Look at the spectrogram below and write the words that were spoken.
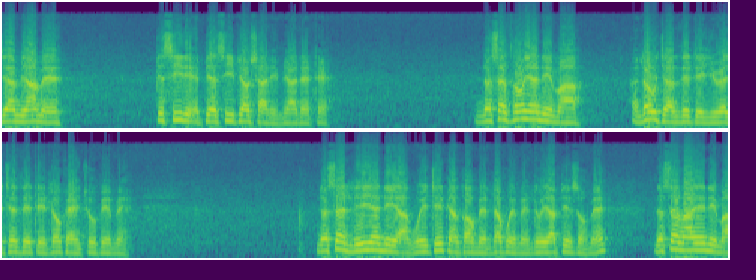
ရံများမယ်ပစ္စည်းတွေအပျက်စီးပြောက်ရှာတွေများတတ်တယ်23ရက်နေ့မှာအလောက်ကြံသစ်တွေရွယ်ချက်သစ်တွေလောက်ကင်ချိုးပေးမယ်24ရက်နေ့ကငွေကြေးကံကောင်းမယ်လက်ပွင့်မယ်လူရပြည့်စုံမယ် 25ရက်နေ့မှာ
